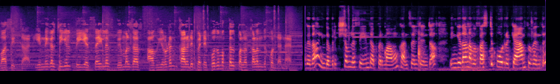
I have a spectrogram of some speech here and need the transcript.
வாசித்தார். இந்நிகழ்ச்சியில் பி எஸ் சைலஸ் விமல்தாஸ் ஆகியோருடன் காலடிப்பேட்டை பொதுமக்கள் பலர் கலந்து கொண்டனர். தான் இந்த விருட்சம்ல சேர்ந்த அப்புறமாவும் கன்சல்டென்ட்டா இங்கே தான் நம்ம ஃபர்ஸ்ட் போடுற கேம்ப் வந்து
